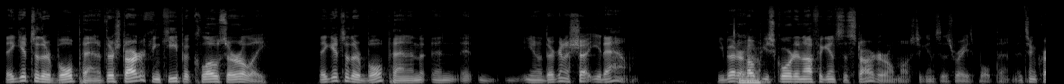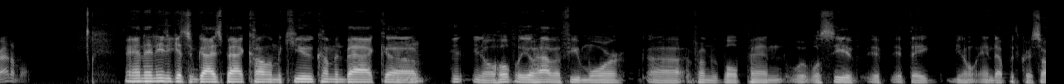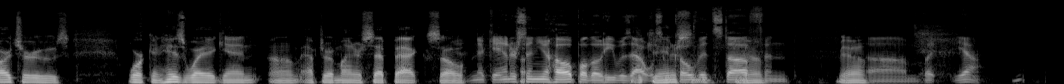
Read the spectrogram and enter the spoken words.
they get to their bullpen. If their starter can keep it close early, they get to their bullpen, and and it, you know they're going to shut you down. You better hope you scored enough against the starter, almost against this Rays bullpen. It's incredible. And they need to get some guys back. Collin McHugh coming back. Uh, Mm-hmm. y- You know, hopefully you'll have a few more uh, from the bullpen. We'll, see if, if if they you know end up with Chris Archer, who's working his way again um, after a minor setback. So Nick Anderson, you hope, although he was out Nick with some Anderson, COVID stuff, yeah. and yeah, um, but yeah,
